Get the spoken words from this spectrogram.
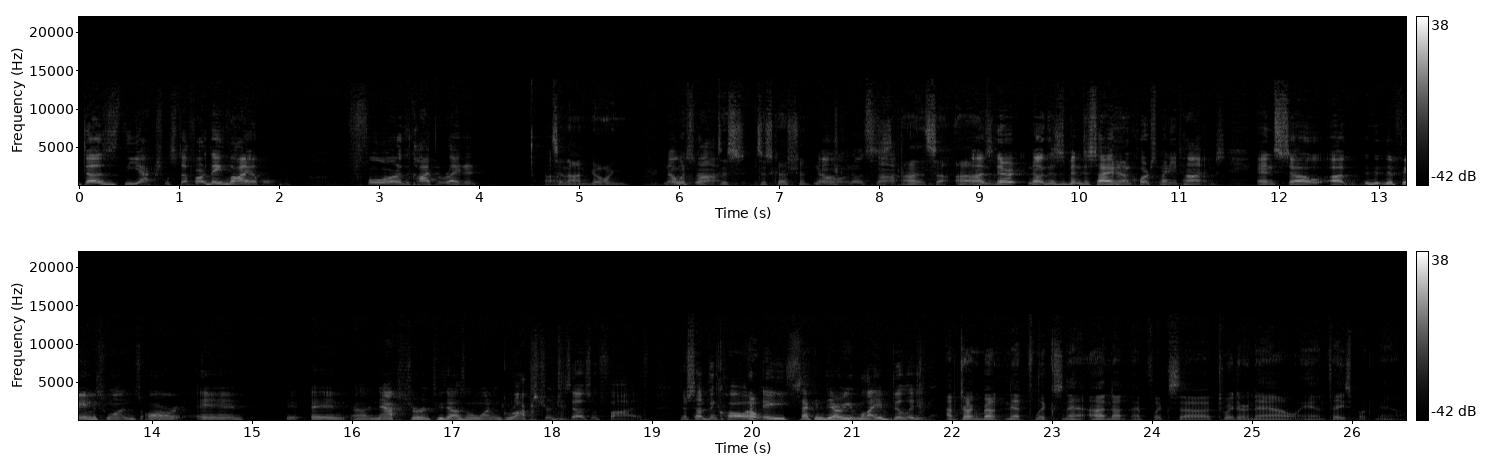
does the actual stuff are they liable for the copyrighted? It's an ongoing No, it's not. dis- discussion. No, no, it's not. Uh, uh, Uh, uh, there, no, this has been decided Yeah. in courts many times, and so uh, the, the famous ones are in in uh, Napster in 2001 and Grokster in 2005. There's something called Mm-hmm. Oh. a secondary liability. I'm talking about Netflix now, uh, not Netflix, uh, Twitter now and Facebook now.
